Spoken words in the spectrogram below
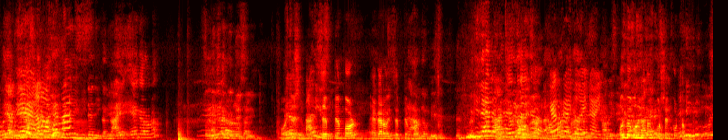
ওই। ওই সেপ্টেম্বর এগারোই সেপ্টেম্বর ওইভাবে হলে তো আমি কোশ্চেন করতাম। ওই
